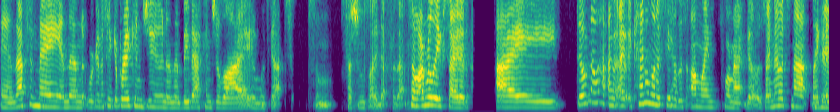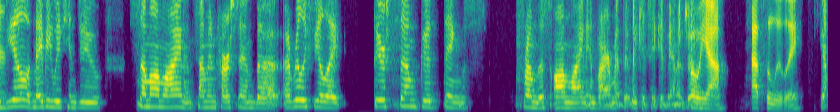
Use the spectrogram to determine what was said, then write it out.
And that's in may. And then we're going to take a break in june and then be back in july. And we've got some sessions lined up for that. So i'm really excited. I don't know how, i, I kind of want to see how this online format goes. I know it's not like mm-hmm. ideal. And maybe we can do some online and some in person, but I really feel like there's some good things from this online environment that we could take advantage of. Oh, yeah, absolutely. Yeah.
